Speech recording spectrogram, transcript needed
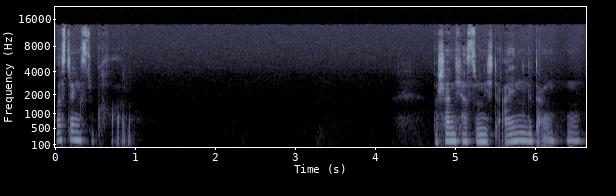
Was denkst du gerade? Wahrscheinlich hast du nicht einen Gedanken,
